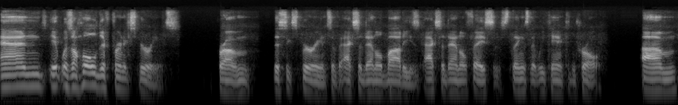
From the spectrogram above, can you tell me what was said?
And it was a whole different experience from this experience of accidental bodies, accidental faces, things that we can't control. Um,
